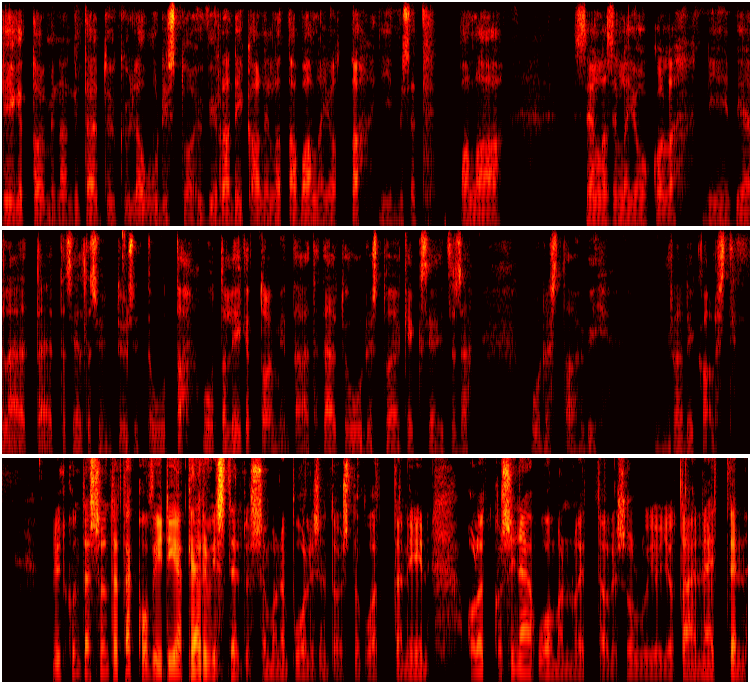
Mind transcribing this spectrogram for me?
liiketoiminnan niin täytyy kyllä uudistua hyvin radikaalilla tavalla, jotta ihmiset palaa sellaisilla joukoilla niihin vielä, että, että sieltä syntyy sitten uutta, uutta liiketoimintaa, että täytyy uudistua ja keksiä itsensä uudestaan hyvin, hyvin radikaalisti. Nyt kun tässä on tätä covidia kärvistelty semmoinen puolisentoista vuotta, niin oletko sinä huomannut, että olisi ollut jo jotain näiden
